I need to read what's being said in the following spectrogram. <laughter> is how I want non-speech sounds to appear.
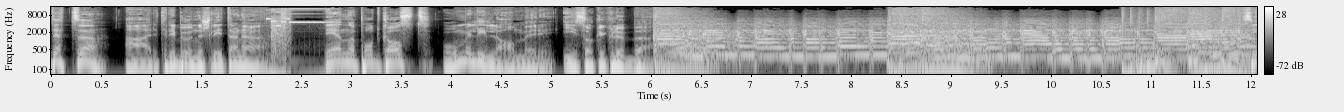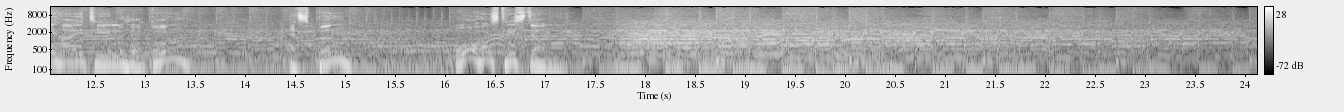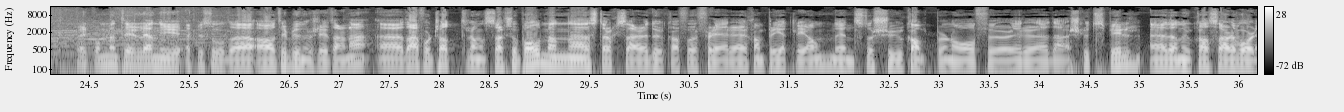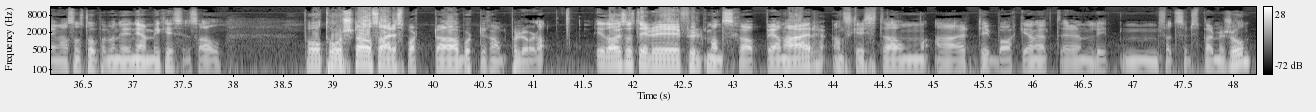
Dette er Tribunesliterne. En podkast om Lillehammer ishockeyklubb. Si hei til Håkon, Espen og Hans Christian. Velkommen til en ny episode av Tribunesliterne. Eh, Det er fortsatt landslagsopphold, men eh, straks er det duka for flere kamper i Gateligaen. Det gjenstår sju kamper nå før eh, det er sluttspill. Denne uka så er det Vålerenga som står på menyen hjemme i Kristinshall på torsdag, og så er det Sparta bortekamp på lørdag. I dag så stiller vi fullt mannskap igjen her. Hans Christian er tilbake igjen etter en liten fødselspermisjon.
